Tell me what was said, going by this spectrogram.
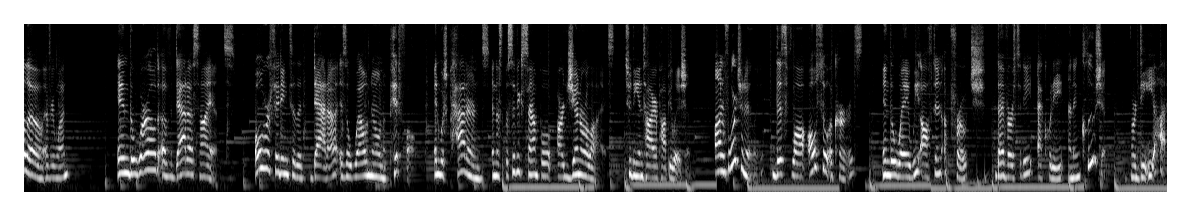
Hello, everyone. In the world of data science, overfitting to the data is a well known pitfall in which patterns in a specific sample are generalized to the entire population. Unfortunately, this flaw also occurs in the way we often approach diversity, equity, and inclusion, or DEI.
